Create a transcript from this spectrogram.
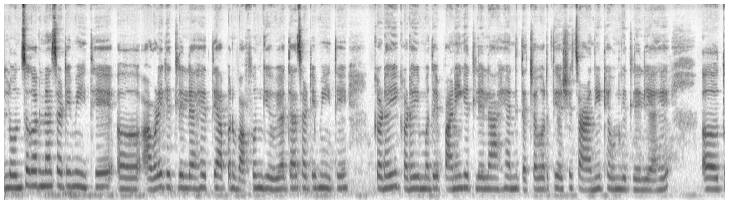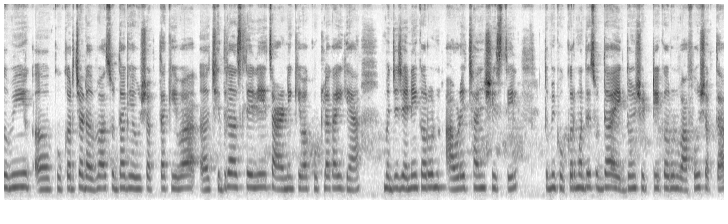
लोणचं करण्यासाठी मी इथे आवळे घेतलेले आहेत ते आपण वाफून घेऊया. त्यासाठी मी इथे कढई कढईमध्ये पाणी घेतलेलं आहे आणि त्याच्यावरती अशी चाळणी ठेवून घेतलेली आहे. तुम्ही कुकरचा डबासुद्धा घेऊ शकता किंवा छिद्र असलेली चाळणी किंवा कुठलं काही घ्या म्हणजे जेणेकरून आवळे छान शिजतील. तुम्ही कुकरमध्ये सुद्धा एक दोन शिट्टी करून वाफवू शकता.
